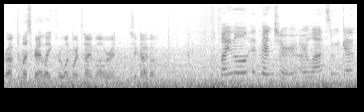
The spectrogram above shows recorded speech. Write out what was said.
We're off to Muskrat Lake for one more time while we're in Chicago. Final adventure, our last weekend.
